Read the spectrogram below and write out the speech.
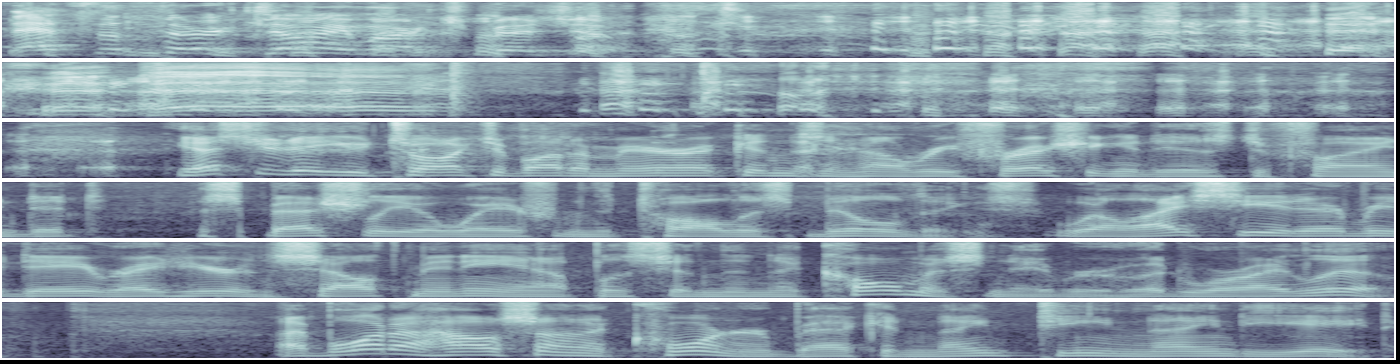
That's the third time, Archbishop. Yesterday, you talked about Americans and how refreshing it is to find it, especially away from the tallest buildings. Well, I see it every day right here in South Minneapolis in the Nokomis neighborhood where I live. I bought a house on a corner back in 1998.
